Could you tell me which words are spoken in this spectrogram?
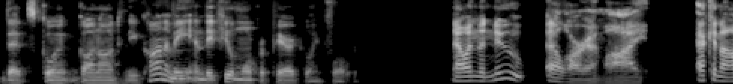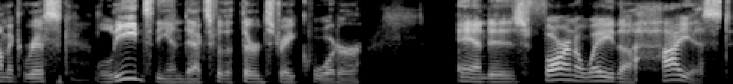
that's going gone on to the economy and they feel more prepared going forward. Now in the new lrmi economic risk leads the index for the third straight quarter and is far and away the highest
